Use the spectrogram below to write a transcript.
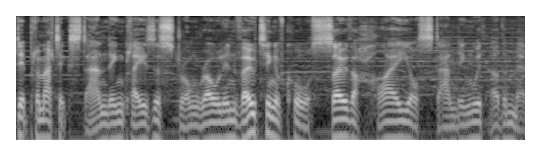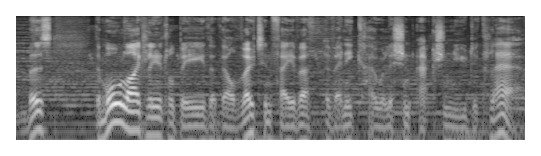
Diplomatic standing plays a strong role in voting, of course, so the higher your standing with other members, the more likely it'll be that they'll vote in favour of any coalition action you declare.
